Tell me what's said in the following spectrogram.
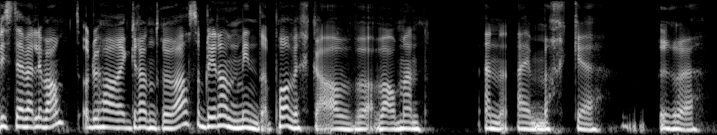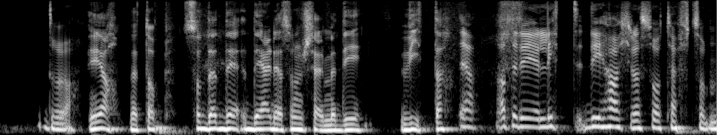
hvis det er veldig varmt, og du har ei grønn drue, så blir den mindre påvirka av varmen enn ei mørke rød drue. Ja, nettopp. Så det, det, det er det som skjer med de hvite. Ja, at de litt De har ikke det så tøft som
